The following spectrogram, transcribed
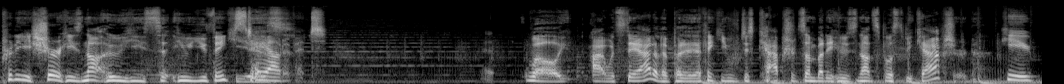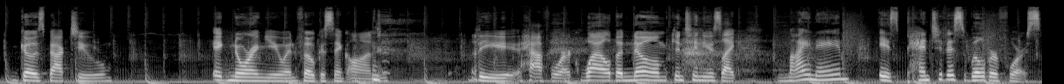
pretty sure he's not who he's who you think he is. Stay out of it. Well, I would stay out of it, but I think you've just captured somebody who's not supposed to be captured. He goes back to ignoring you and focusing on the half orc, while the gnome continues like, "My name is Pentavis Wilberforce,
